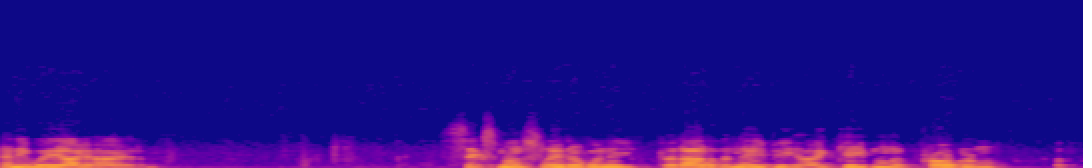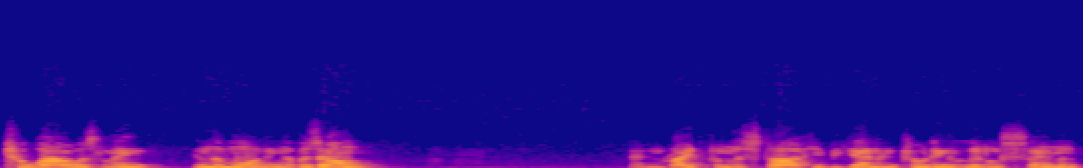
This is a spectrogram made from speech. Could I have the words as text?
Anyway, I hired him. Six months later, when he got out of the Navy, I gave him a program of two hours length in the morning of his own. And right from the start, he began including a little sermon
